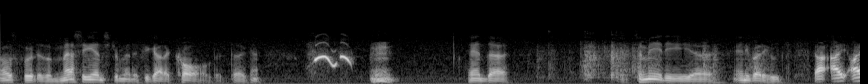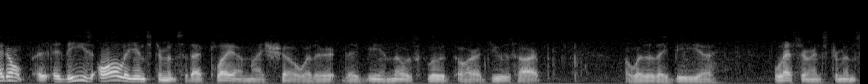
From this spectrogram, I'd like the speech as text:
Nose flute is a messy instrument if you got a cold. It, uh, and uh, to me, the uh, anybody who I, I don't uh, these all the instruments that I play on my show, whether they be a nose flute or a Jew's harp, or whether they be uh, lesser instruments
